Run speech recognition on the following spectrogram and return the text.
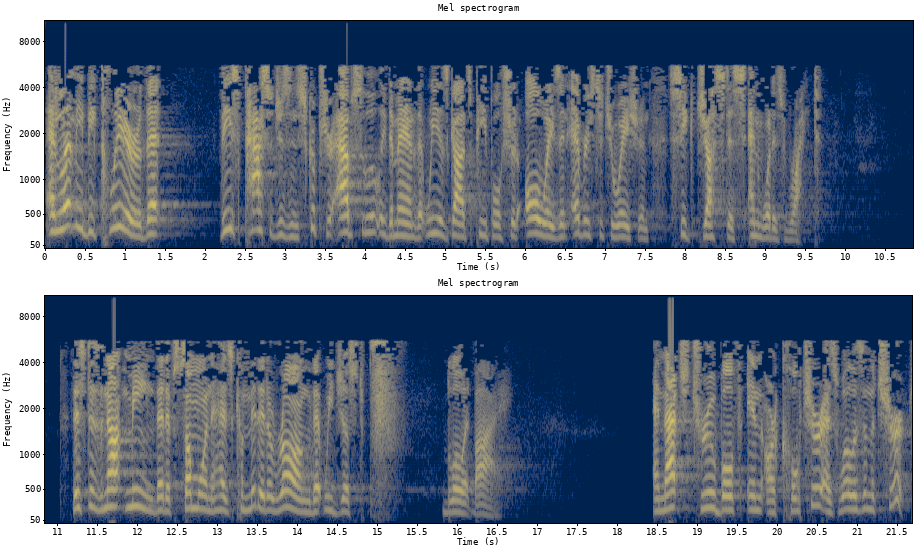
And let me be clear that these passages in scripture absolutely demand that we as God's people should always, in every situation, seek justice and what is right. This does not mean that if someone has committed a wrong that we just blow it by. And that's true both in our culture as well as in the church.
